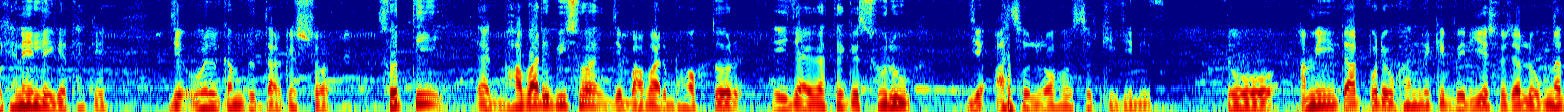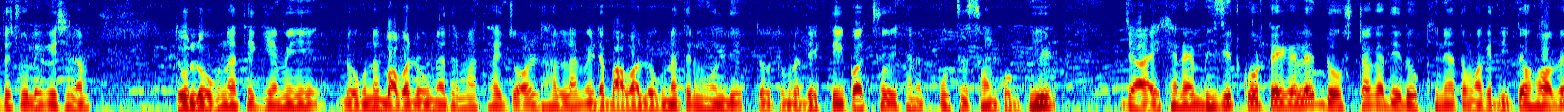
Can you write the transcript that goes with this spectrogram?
এখানেই লেগে থাকে যে ওয়েলকাম টু তারকেশ্বর। সত্যি এক ভাবারই বিষয় যে বাবার ভক্তর এই জায়গা থেকে শুরু যে আসল রহস্য কী জিনিস। তো আমি তারপরে ওখান থেকে বেরিয়ে সোজা লোকনাথে চলে গেছিলাম। তো লোকনাথে গিয়ে আমি লোকনাথ, বাবা লোকনাথের মাথায় জল ঢাললাম। এটা বাবা লোকনাথের মন্দির, তো তোমরা দেখতেই পাচ্ছ, এখানে প্রচুর সংখ্যক ভিড়। যা এখানে ভিজিট করতে গেলে দশ টাকা দিয়ে দক্ষিণা তোমাকে দিতে হবে।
